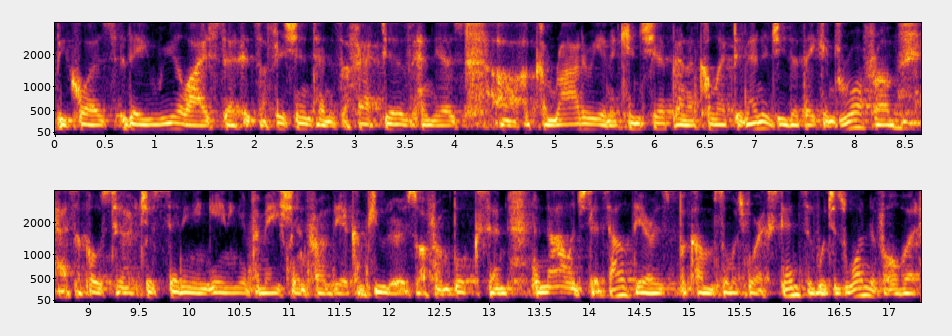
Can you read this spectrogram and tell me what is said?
because they realize that it's efficient and it's effective and there's uh, a camaraderie and a kinship and a collective energy that they can draw from as opposed to just sitting and gaining information from their computers or from books. And the knowledge that's out there has become so much more extensive, which is wonderful, but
